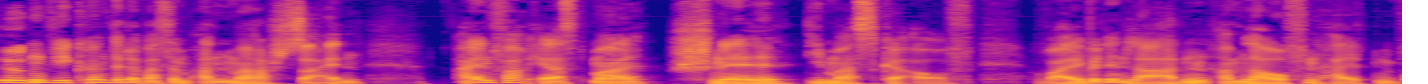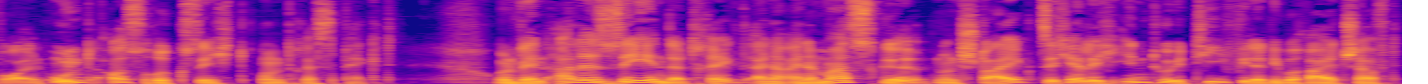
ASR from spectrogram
Irgendwie könnte da was im Anmarsch sein. Einfach erstmal schnell die Maske auf, weil wir den Laden am Laufen halten wollen und aus Rücksicht und Respekt. Und wenn alle sehen, da trägt einer eine Maske, dann steigt sicherlich intuitiv wieder die Bereitschaft,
